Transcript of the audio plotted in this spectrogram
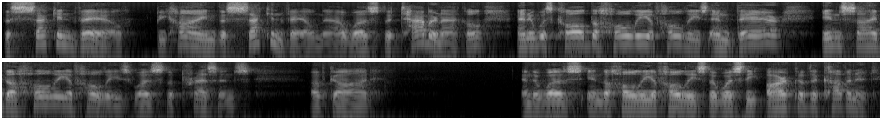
the second veil, behind the second veil now, was the tabernacle, and it was called the Holy of Holies. And there, inside the Holy of Holies, was the presence of God. And there was in the Holy of Holies, there was the Ark of the Covenant,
